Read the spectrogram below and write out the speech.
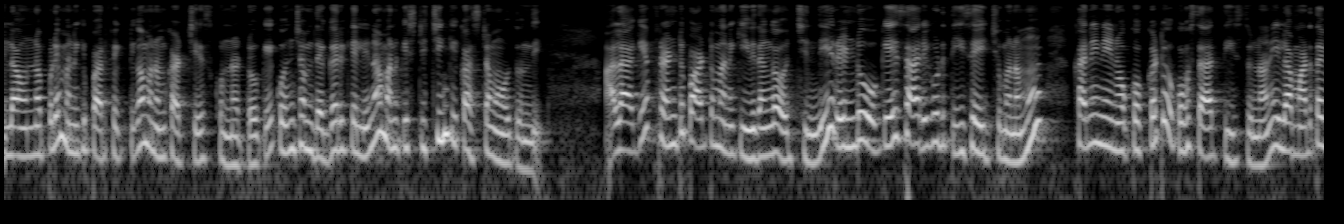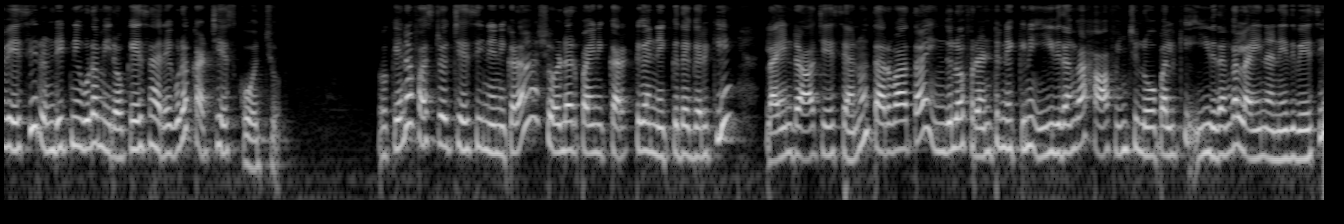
ఇలా ఉన్నప్పుడే మనకి పర్ఫెక్ట్గా మనం కట్ చేసుకున్నట్టు ఓకే? కొంచెం దగ్గరికి వెళ్ళినా మనకి స్టిచ్చింగ్కి కష్టం అవుతుంది. అలాగే ఫ్రంట్ పార్ట్ మనకి ఈ విధంగా వచ్చింది. రెండు ఒకేసారి కూడా తీసేయచ్చు మనము కానీ నేను ఒక్కొక్కటి ఒక్కొక్కసారి తీస్తున్నాను. ఇలా మడత వేసి రెండింటిని కూడా మీరు ఒకేసారి కూడా కట్ చేసుకోవచ్చు. ఓకేనా? ఫస్ట్ వచ్చేసి నేను ఇక్కడ షోల్డర్ పైన కరెక్ట్గా నెక్ దగ్గరికి లైన్ డ్రా చేశాను. తర్వాత ఇందులో ఫ్రంట్ నెక్ని ఈ విధంగా హాఫ్ ఇంచ్ లోపలికి ఈ విధంగా లైన్ అనేది వేసి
